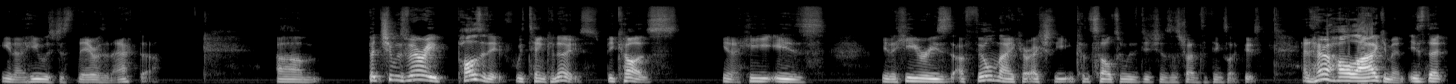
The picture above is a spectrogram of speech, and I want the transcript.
you know, he was just there as an actor. Um, but she was very positive with Ten Canoes because, you know, he is, you know, here is a filmmaker actually consulting with Indigenous Australians and things like this. And her whole argument is that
